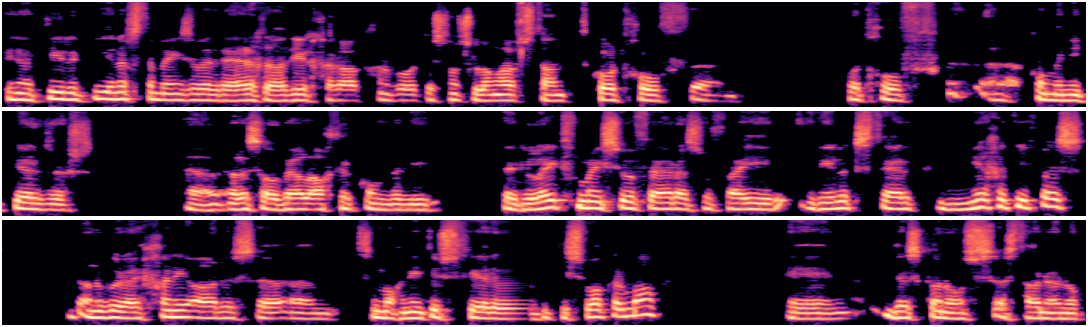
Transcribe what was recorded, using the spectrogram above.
en natuurlik die enigste mense wat regtig daardeur geraak gaan word is ons langafstand kortgolf uh kortgolf uh, kommunikeerders. Uh, hulle sal wel agterkom dat die dit lyk vir my sover asof hy redelik sterk negatief is. Met ander woorde, hy gaan die aarde se um, se magnetosfeer 'n bietjie swakker maak. En dis kan ons as daar nou nog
